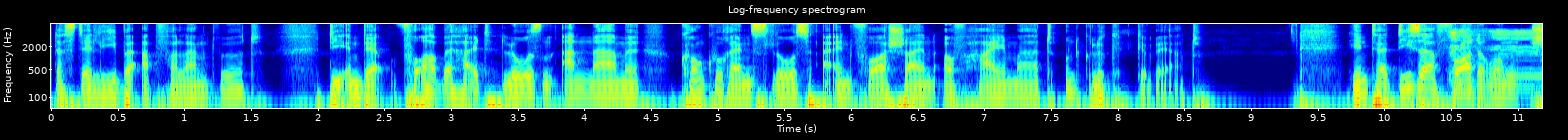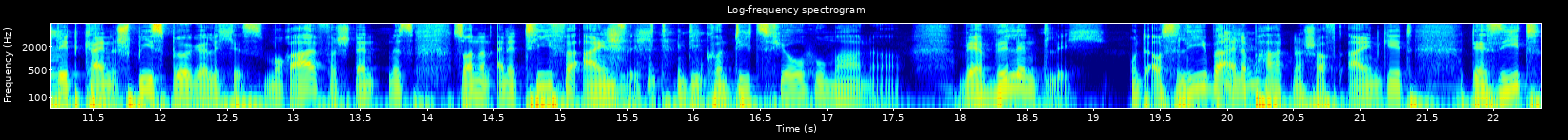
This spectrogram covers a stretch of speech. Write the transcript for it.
das der Liebe abverlangt wird, die in der vorbehaltlosen Annahme konkurrenzlos einen Vorschein auf Heimat und Glück gewährt. Hinter dieser Forderung Mhm. steht kein spießbürgerliches Moralverständnis, sondern eine tiefe Einsicht in die Conditio Humana. Wer willentlich und aus Liebe eine Mhm. Partnerschaft eingeht, der sieht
